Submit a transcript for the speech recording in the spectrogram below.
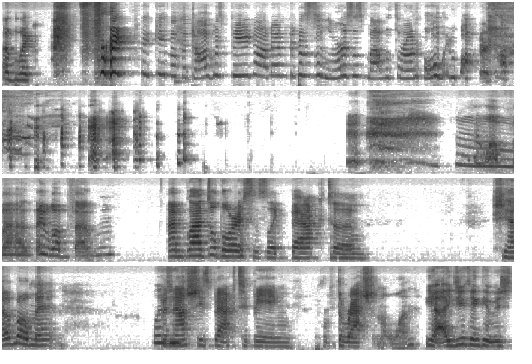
And like Frank thinking that the dog was peeing on him because Dolores' mom was throwing holy water on her. I love that. I love them. I'm glad Dolores is like back to. Mhm. She had a moment, I but now she's back to being the rational one. yeah, I do think it was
